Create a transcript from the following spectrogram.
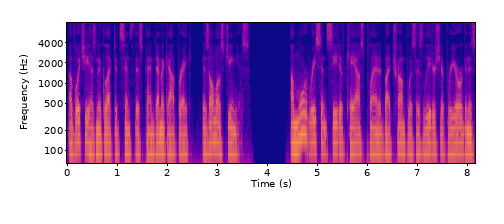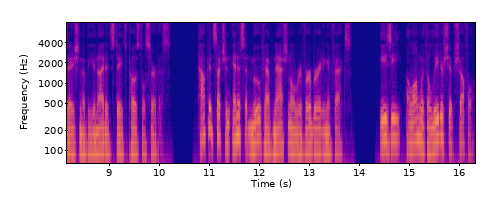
of which he has neglected since this pandemic outbreak, is almost genius. A more recent seed of chaos planted by Trump was his leadership reorganization of the United States Postal Service. How could such an innocent move have national reverberating effects? Easy, along with the leadership shuffle,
